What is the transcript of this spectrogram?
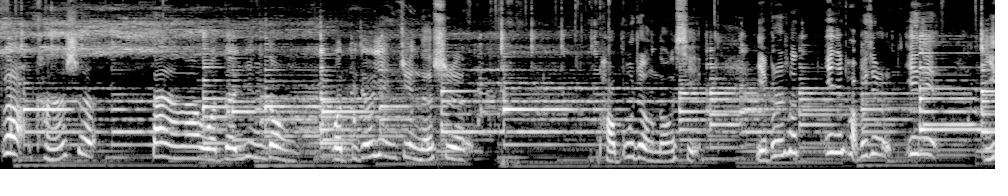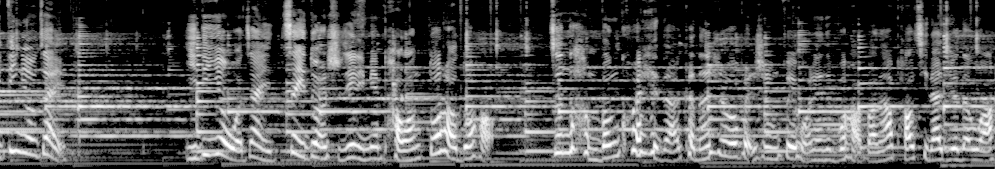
不知道可能是，当然了，我的运动我比较厌倦的是跑步这种东西，也不能说厌倦跑步，就是厌倦一定要在，一定要我在这一段时间里面跑完多少多少，真的很崩溃的。可能是我本身肺活量就不好吧，然后跑起来觉得哇。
